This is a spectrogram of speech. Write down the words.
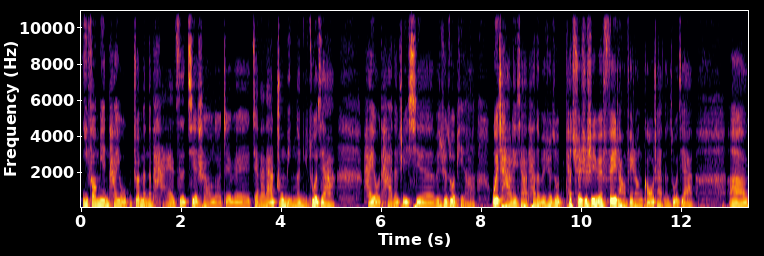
一方面它有专门的牌子介绍了这位加拿大著名的女作家。还有他的这些文学作品啊，我也查了一下，他的文学作，他确实是一位非常非常高产的作家，啊，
